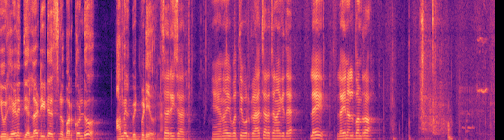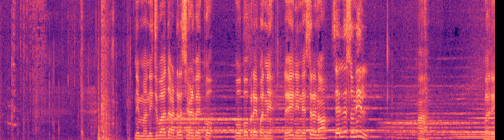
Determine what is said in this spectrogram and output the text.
ಇವ್ರು ಹೇಳಿದ ಎಲ್ಲ ಡೀಟೇಲ್ಸ್ನು ಬರ್ಕೊಂಡು ಆಮೇಲೆ ಬಿಟ್ಬಿಡಿ ಇವ್ರನ್ನ ಸರಿ ಸರ್. ಏನೋ ಇವತ್ತು ಇವ್ರ ಗ್ರಾಚಾರ ಚೆನ್ನಾಗಿದೆ. ಲೈ ಲೈನಲ್ಲಿ ಬಂದ್ರ? ನಿಮ್ಮ ನಿಜವಾದ ಅಡ್ರೆಸ್ ಹೇಳಬೇಕು. ಒಬ್ಬೊಬ್ಬರೇ ಬನ್ನಿ. ಲೈ ನಿನ್ನ ಹೆಸರೇನೋ? ಸೆಲ್ಲೆ ಸುನೀಲ್. ಹಾ ಬರಿ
